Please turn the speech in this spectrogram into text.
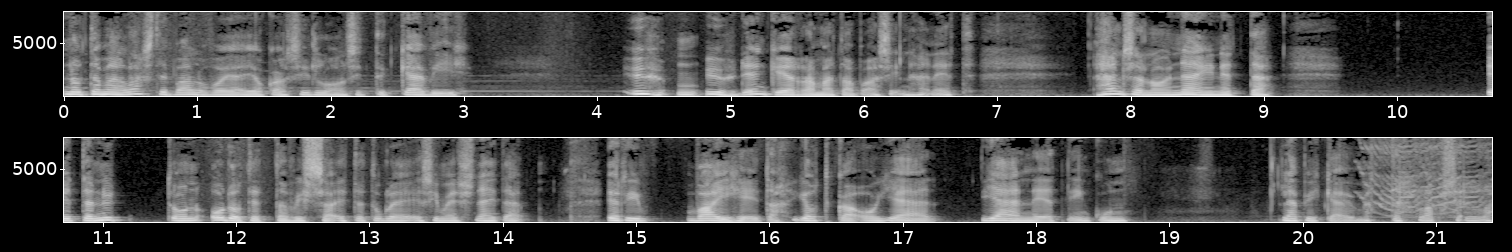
No tämä lastenvalvoja, joka silloin sitten kävi, yhden kerran mä tapasin hänet. Hän sanoi näin, että, että nyt on odotettavissa, että tulee esimerkiksi näitä eri vaiheita, jotka on jää, jääneet niin kuin läpikäymättä lapsella.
